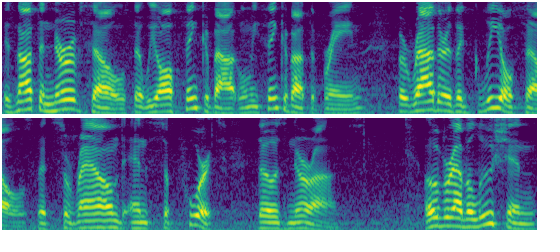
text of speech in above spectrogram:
is not the nerve cells that we all think about when we think about the brain, but rather the glial cells that surround and support those neurons. Over evolution,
